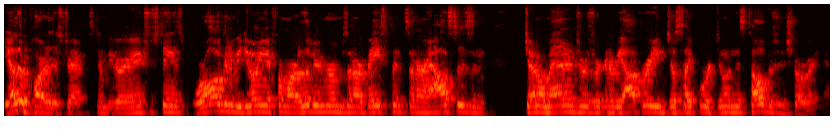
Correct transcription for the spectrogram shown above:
the other part of this draft is going to be very interesting is we're all going to be doing it from our living rooms and our basements and our houses and general managers are going to be operating just like we're doing this television show right now.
